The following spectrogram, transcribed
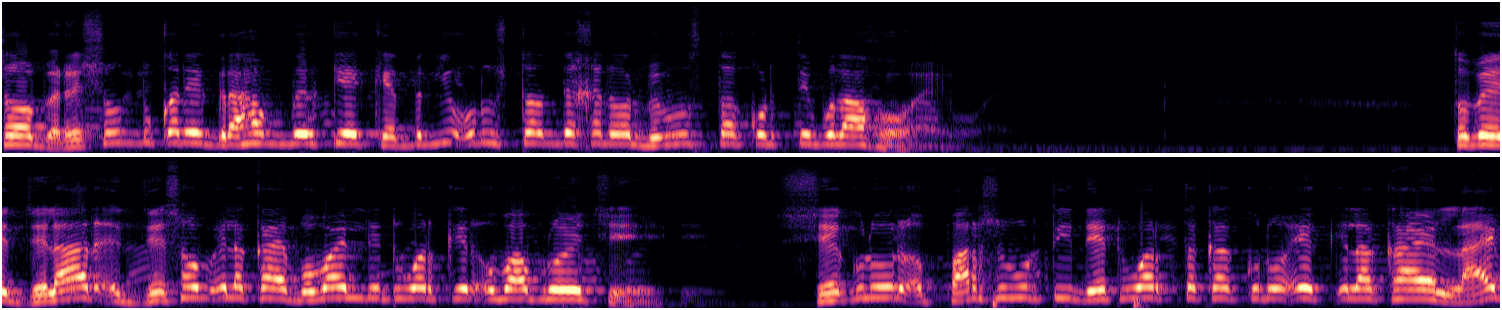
সব রেশন দোকানে গ্রাহকদেরকে কেন্দ্রীয় অনুষ্ঠান দেখানোর ব্যবস্থা করতে বলা হয়। তবে জেলার যেসব এলাকায় মোবাইল নেটওয়ার্কের অভাব রয়েছে, সেগুলোর পার্শ্ববর্তী নেটওয়ার্ক থাকা কোনো এক এলাকায় লাইভ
